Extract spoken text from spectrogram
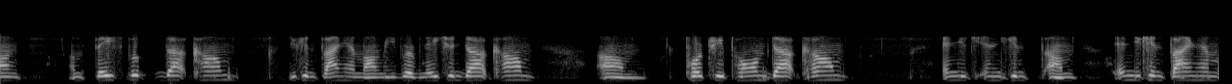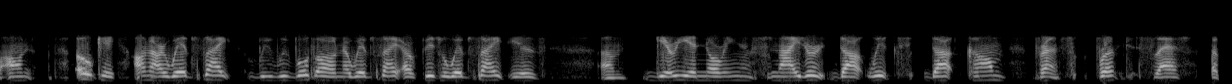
on on Facebook.com. You can find him on ReverbNation.com, um, PoetryPoem.com, and you and you can um and you can find him on okay on our website. We we both are on our website. Our official website is um, Gary and Noreen Snyder dot wix dot com front front slash a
